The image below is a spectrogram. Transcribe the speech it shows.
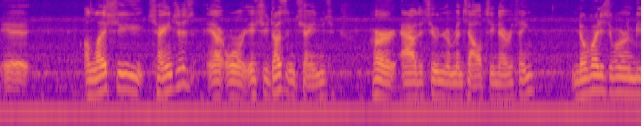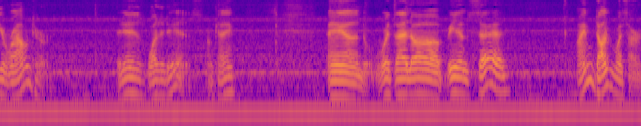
it, unless she changes, eh, or if she doesn't change her attitude and her mentality and everything, nobody's going to be around her. It is what it is, okay? And with that uh, being said, I'm done with her.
